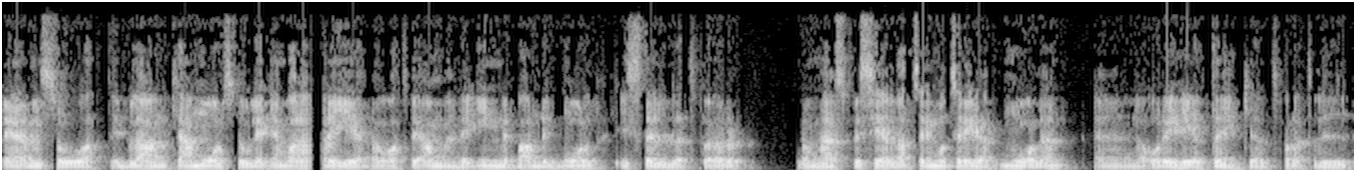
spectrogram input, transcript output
Det är även så att ibland kan målstorleken variera och att vi använder innebandymål istället för de här speciella 3 mot 3 målen. Det är helt enkelt för att vi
